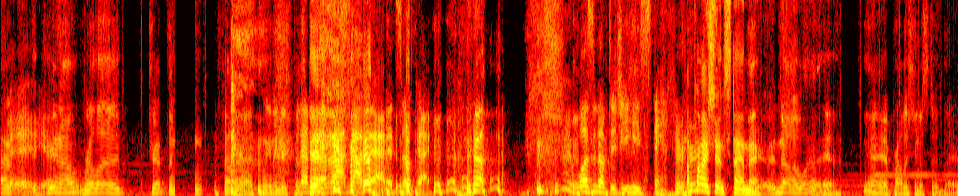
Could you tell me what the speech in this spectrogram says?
I- Hey, you know, Rilla tripped and fell while cleaning his pistol. no, no, not, not that. It's okay. Wasn't up to G's standard. I probably shouldn't stand there. No, yeah. Yeah, yeah, probably shouldn't have stood there.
